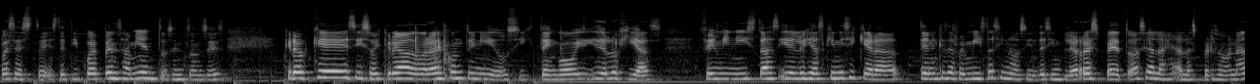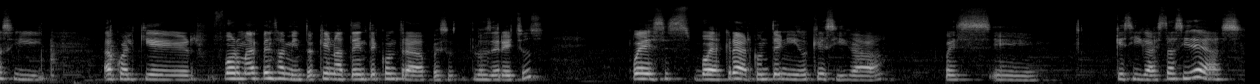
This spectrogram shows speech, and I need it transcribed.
pues este, este tipo de pensamientos. Entonces, creo que si soy creadora de contenidos y tengo ideologías feministas, ideologías que ni siquiera tienen que ser feministas, sino de simple respeto hacia a las personas y a cualquier forma de pensamiento que no atente contra pues, los derechos, pues voy a crear contenido que siga, pues, eh, que siga estas ideas.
